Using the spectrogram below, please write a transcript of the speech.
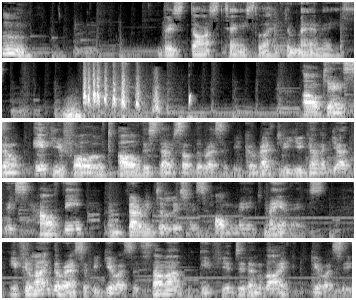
Hmm. This does taste like the mayonnaise. Okay, so if you followed all the steps of the recipe correctly, you're gonna get this healthy and very delicious homemade mayonnaise. If you like the recipe, give us a thumb up. If you didn't like, give us a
